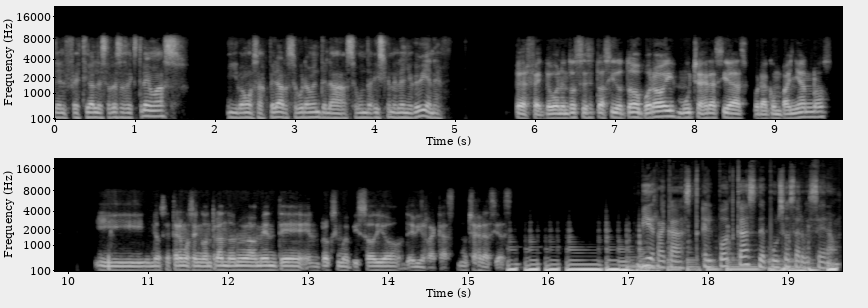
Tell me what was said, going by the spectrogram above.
del Festival de Cervezas Extremas y vamos a esperar seguramente la segunda edición el año que viene. Perfecto, bueno, entonces esto ha sido todo por hoy. Muchas gracias por acompañarnos y nos estaremos encontrando nuevamente en el próximo episodio de Birracast. Muchas gracias. Birracast, el podcast de Pulso Cervecero.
